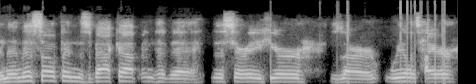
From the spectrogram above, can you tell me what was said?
And then this opens back up into the this area here is our wheel tire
